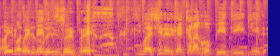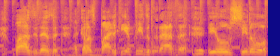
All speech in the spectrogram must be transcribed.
Olha, Ele foi pego de surpresa. Imagina ele com aquela roupinha de indígena, quase, né? Aquelas palhinhas penduradas e um sino.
